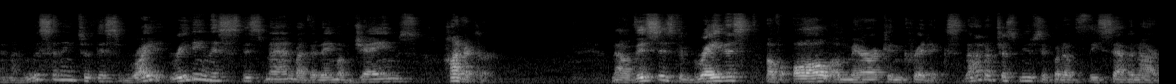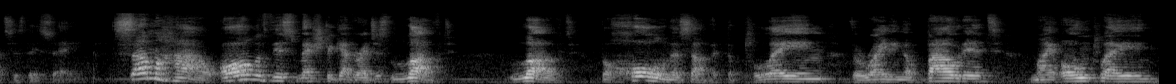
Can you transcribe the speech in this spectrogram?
And I'm listening to this, write, reading this, this man by the name of James Huneker. Now this is the greatest of all American critics, not of just music, but of the seven arts, as they say. Somehow, all of this meshed together. I just loved, loved the wholeness of it, the playing, the writing about it, my own playing,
